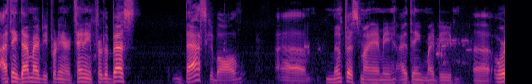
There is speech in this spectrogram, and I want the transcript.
I think that might be pretty entertaining for the best basketball. Uh, Memphis, Miami, I think might be, uh, or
